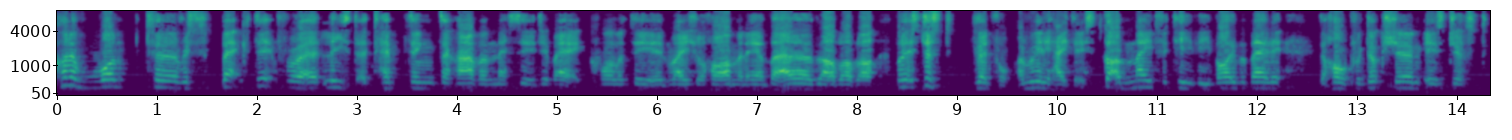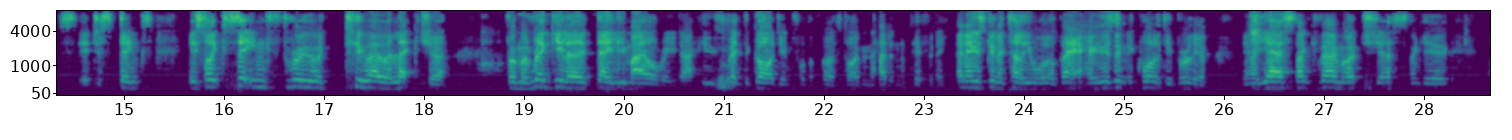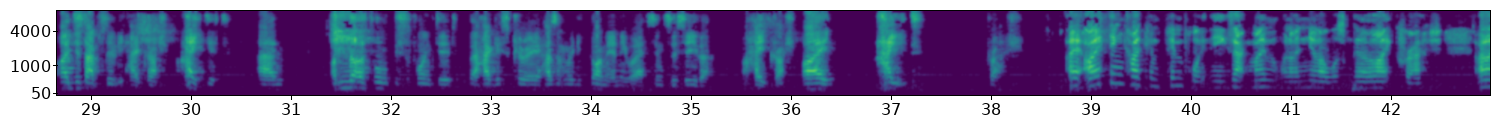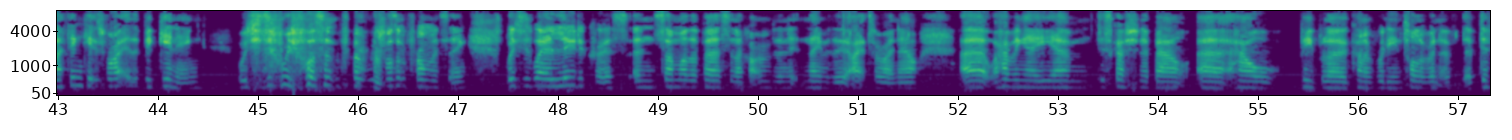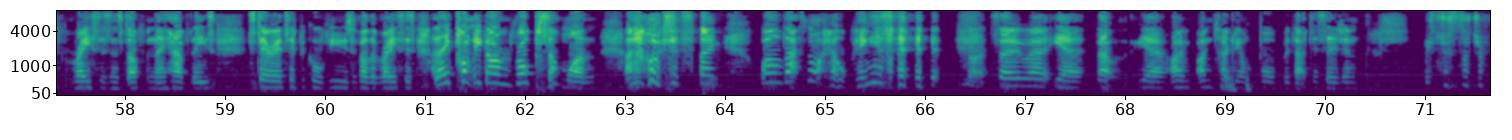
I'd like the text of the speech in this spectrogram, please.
kind of want to respect it for at least attempting to have a message about equality and racial harmony and blah blah blah blah. But it's just dreadful. I really hate it. It's got a made-for-TV vibe about it. The whole production is just it just stinks. It's like sitting through a two-hour lecture from a regular Daily Mail reader who's read The Guardian for the first time and had an epiphany. And who's going to tell you all about how isn't equality brilliant? You know, yes, thank you very much. Yes, thank you. I just absolutely hate Crash. I hate it. And I'm not at all disappointed that Haggis' career hasn't really gone anywhere since this either. I hate Crash. I hate Crash. I, I think I can pinpoint the exact moment when I knew I wasn't going to like Crash, and I think it's right at the beginning, which is which wasn't which wasn't promising, which is where Ludacris and some other person I can't remember the name of the actor right now, uh, were having a um, discussion about uh, how people are kind of really intolerant of, of, different races and stuff, and they have these stereotypical views of other races, and they promptly go and rob someone. And I was just like, well, that's not helping, is it? No. So uh, yeah, that yeah, I'm I'm totally on board with that decision. It's just such a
